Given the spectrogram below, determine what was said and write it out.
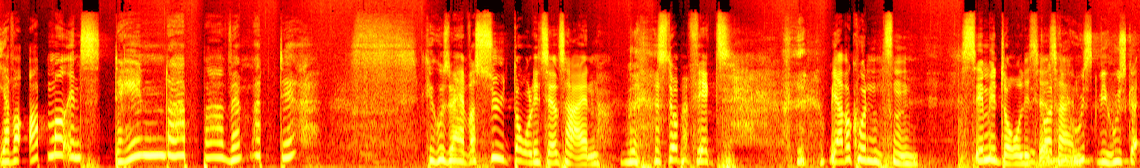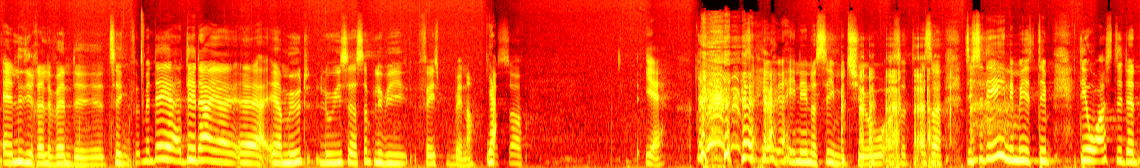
jeg var op mod en stand-up, og hvem var det? Jeg kan ikke huske, at han var sygt dårlig til at tegne. Så det var perfekt. Men jeg var kun sådan semi-dårlig til at godt, vi tegne. husker, vi husker alle de relevante øh, ting. Men det er, det er der, jeg, jeg, jeg mødte Louise, og så blev vi Facebook-venner. Ja. Så, ja. Så jeg hende ind og se mit show. Og så, altså, det, så det er egentlig mest, det, det er jo også det, den,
